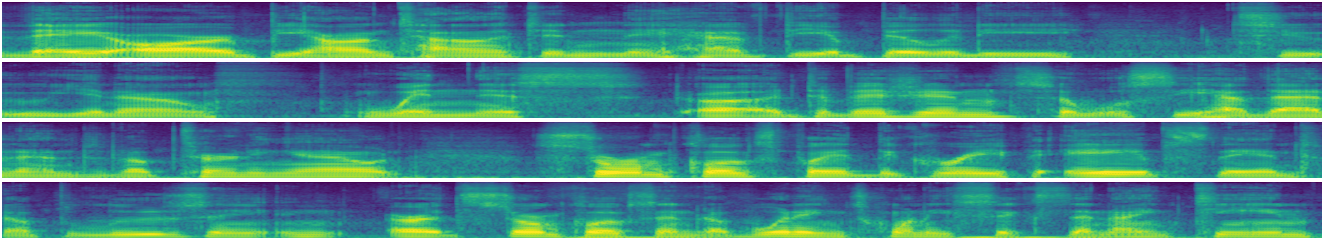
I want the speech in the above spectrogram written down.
they are beyond talented and they have the ability to, you know, win this uh, division. So we'll see how that ended up turning out. Stormcloaks played the Grape Apes. They ended up losing, or the Stormcloaks ended up winning 26 to 19.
